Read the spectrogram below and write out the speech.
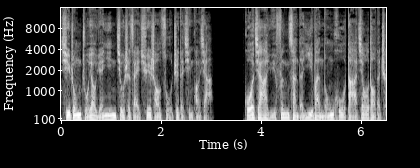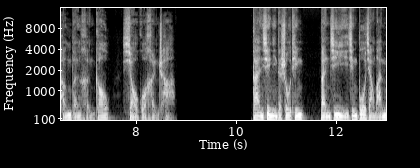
其中主要原因就是在缺少组织的情况下，国家与分散的亿万农户打交道的成本很高，效果很差。感谢您的收听，本集已经播讲完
